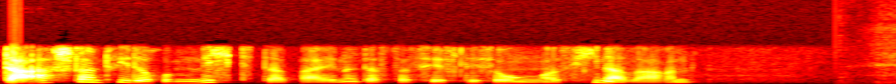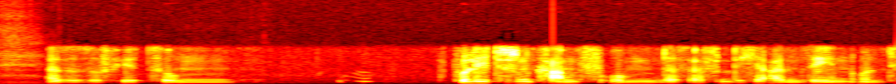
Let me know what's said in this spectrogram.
da stand wiederum nicht dabei, ne, dass das Hilfslieferungen aus China waren. Also so viel zum politischen Kampf um das öffentliche Ansehen und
